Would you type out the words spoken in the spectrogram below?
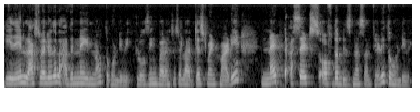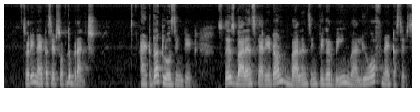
ಇದೇನು ಲಾಸ್ಟ್ ವ್ಯಾಲ್ಯೂ ಇದಲ್ಲ, ಅದನ್ನೇ ಇಲ್ಲಿ ನಾವು ತೊಗೊಂಡಿವಿ. ಕ್ಲೋಸಿಂಗ್ ಬ್ಯಾಲೆನ್ಸಸ್ ಎಲ್ಲ ಅಡ್ಜಸ್ಟ್ಮೆಂಟ್ ಮಾಡಿ net assets of the business ಅಂಥೇಳಿ ತೊಗೊಂಡಿವಿ. Sorry net assets of the branch at the closing date. So this balance carried on, balancing figure being value of net assets.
